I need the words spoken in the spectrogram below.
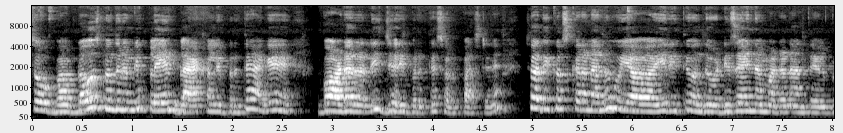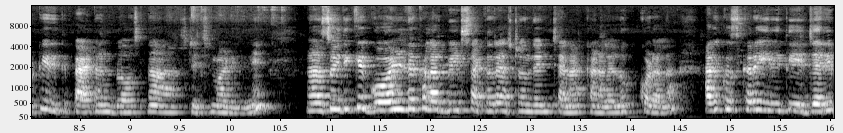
ಸೊ ಬ್ಲೌಸ್ ಬಂದು ನಮಗೆ ಪ್ಲೇನ್ ಬ್ಲ್ಯಾಕ್ ಅಲ್ಲಿ ಬರುತ್ತೆ, ಹಾಗೆ ಬಾರ್ಡರ್ ಅಲ್ಲಿ ಜರಿ ಬರುತ್ತೆ ಸ್ವಲ್ಪ ಅಷ್ಟೇ ಸೊ ಅದಕ್ಕೋಸ್ಕರ ನಾನು ಈ ರೀತಿ ಒಂದು ಡಿಸೈನ್ ಮಾಡೋಣ ಅಂತ ಹೇಳ್ಬಿಟ್ಟು ಈ ರೀತಿ ಪ್ಯಾಟರ್ನ್ ಬ್ಲೌಸ್ನ ಸ್ಟಿಚ್ ಮಾಡಿದ್ದೀನಿ. ಸೊ ಇದಕ್ಕೆ ಗೋಲ್ಡ್ ಕಲರ್ ಬೀಡ್ಸ್ ಹಾಕಿದ್ರೆ ಅಷ್ಟೊಂದೇನು ಚೆನ್ನಾಗಿ ಕಾಣಲ್ಲ ಲುಕ್ ಕೊಡಲ್ಲ. ಅದಕ್ಕೋಸ್ಕರ ಈ ರೀತಿ ಜರಿ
